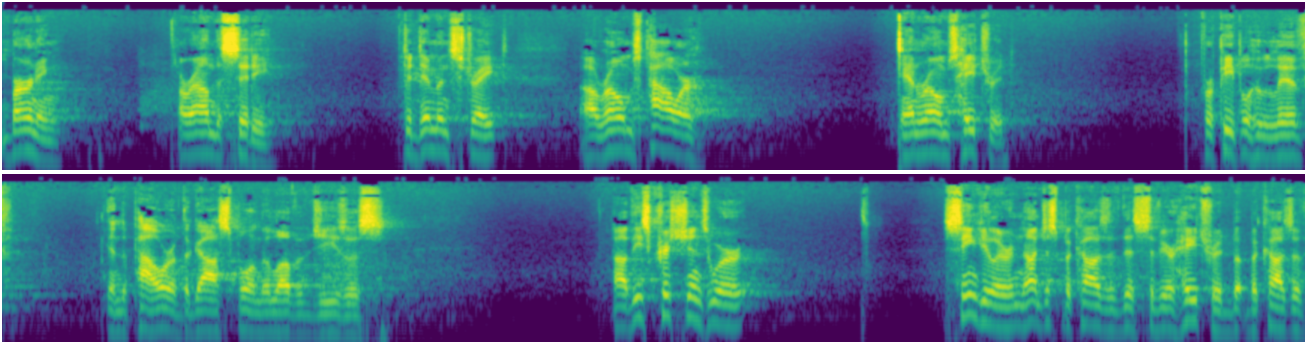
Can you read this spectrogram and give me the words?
burning around the city to demonstrate uh, Rome's power and Rome's hatred for people who live in the power of the gospel and the love of Jesus. Uh, these Christians were singular not just because of this severe hatred, but because of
